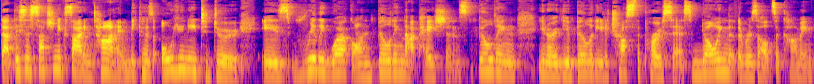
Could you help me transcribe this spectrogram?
that this is such an exciting time because all you need to do is really work on building that patience, building, you know, the ability to trust the process, knowing that the results are coming,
